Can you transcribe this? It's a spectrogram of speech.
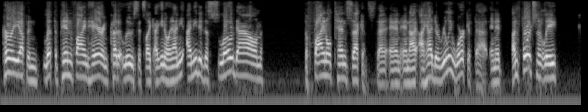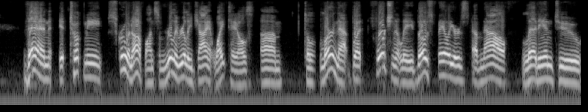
hurry up and let the pin find hair and cut it loose. It's like, I, you know, and I, need, I needed to slow down – the final 10 seconds. And, and I, I had to really work at that. And it, unfortunately, then it took me screwing up on some really, really giant whitetails, um, to learn that. But fortunately, those failures have now led into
